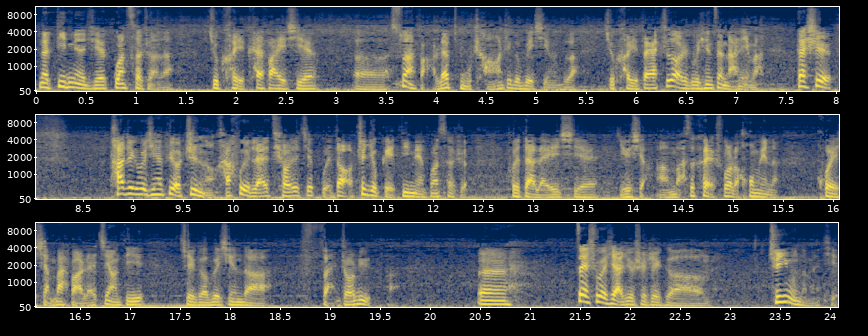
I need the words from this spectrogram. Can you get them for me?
那地面的这些观测者呢，就可以开发一些。呃，算法来补偿这个卫星，对吧？就可以大家知道这个卫星在哪里嘛。但是它这个卫星还比较智能，还会来调一些轨道，这就给地面观测者会带来一些影响啊。马斯克也说了，后面呢会想办法来降低这个卫星的反照率啊。嗯，再说一下就是这个军用的问题，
